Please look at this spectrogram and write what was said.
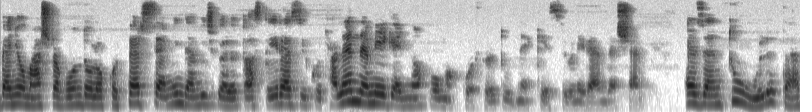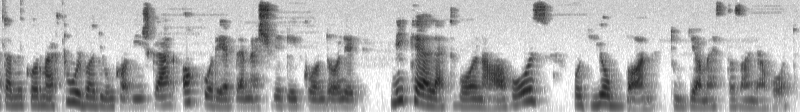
benyomásra gondolok, hogy persze minden vizsgálót azt érezzük, hogy ha lenne még egy napom, akkor föl tudnék készülni rendesen. Ezen túl, tehát amikor már túl vagyunk a vizsgán, akkor érdemes végig gondolni, hogy mi kellett volna ahhoz, hogy jobban tudjam ezt az anyagot.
